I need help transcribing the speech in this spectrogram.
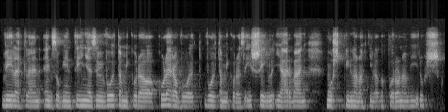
véletlen exogén tényező volt, amikor a kolera volt, volt, amikor az éjségjárvány, most pillanatnyilag a koronavírus.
